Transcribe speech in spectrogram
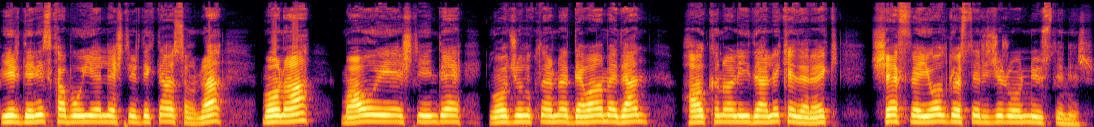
bir deniz kabuğu yerleştirdikten sonra Mona, Maui eşliğinde yolculuklarına devam eden halkına liderlik ederek şef ve yol gösterici rolünü üstlenir.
